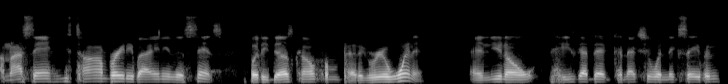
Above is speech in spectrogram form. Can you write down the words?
I'm not saying he's Tom Brady by any of the sense, but he does come from a pedigree of winning, and you know he's got that connection with Nick Saban.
